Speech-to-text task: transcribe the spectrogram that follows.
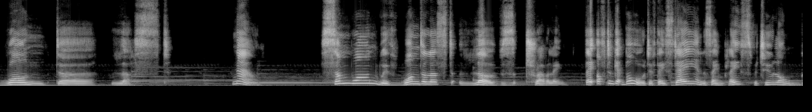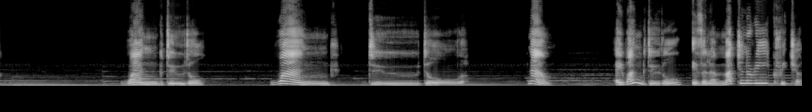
Wanderlust Noun Someone with wanderlust loves travelling. They often get bored if they stay in the same place for too long. Wangdoodle Wang doodle. Noun. A wangdoodle is an imaginary creature.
